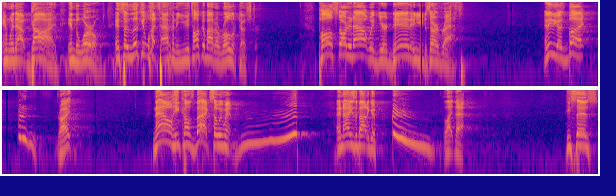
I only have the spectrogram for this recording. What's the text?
and without God in the world. And so look at what's happening. You talk about a roller coaster. Paul started out with you're dead and you deserve wrath. And then he goes, but, right? Now he comes back, so we went, and now he's about to go like that. He says,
